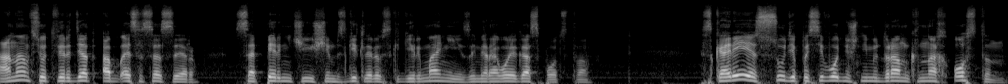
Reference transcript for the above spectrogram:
А нам все твердят об СССР, соперничающем с гитлеровской Германией за мировое господство. Скорее, судя по сегодняшнему дранг нах Остен,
